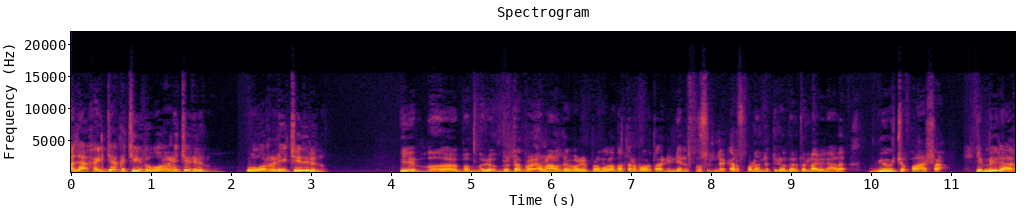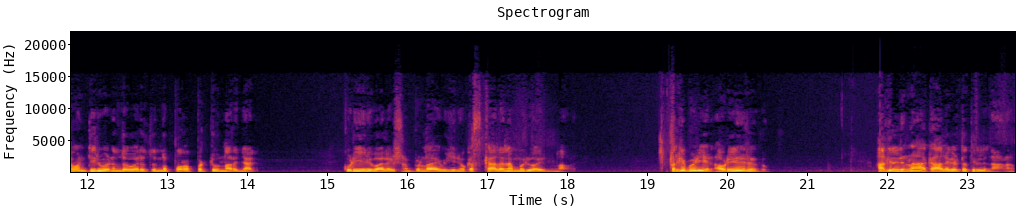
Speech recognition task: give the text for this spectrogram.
അല്ല ഹൈജാക്ക് ചെയ്തു ഓൾറെഡി ചെയ്തിരുന്നു. ഓൾറെഡി ചെയ്തിരുന്നു. ഈ ഒരു ഇവിടുത്തെ പ്ര- എറണാകുളത്തെ ഒരു പ്രമുഖ പത്രപ്രവർത്തകൻ ഇന്ത്യൻ എക്സ്പ്രസിന്റെ കറസ്പോണ്ടന്റ് തിരുവനന്തപുരത്തുണ്ടായിരുന്ന ആൾ ഉപയോഗിച്ച ഭാഷ. എം വി രാഘവൻ തിരുവനന്തപുരത്ത് നിന്ന് പുറപ്പെട്ടു എന്നറിഞ്ഞാൽ കൊടിയേരി ബാലകൃഷ്ണൻ പിണറായി വിജയനും ഒക്കെ സ്ഖലനം വരുമായിരുന്നു എന്നാണ്. അത്രയ്ക്ക് പേടിയായിരുന്നു. അവിടെ എഴുതിരുന്നു അതിൽ നിന്ന് ആ കാലഘട്ടത്തിൽ നിന്നാണ്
